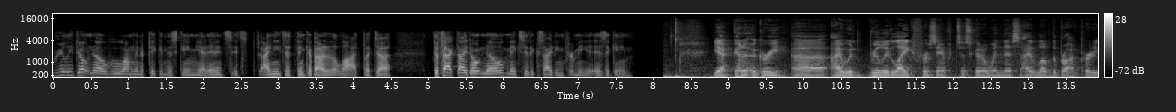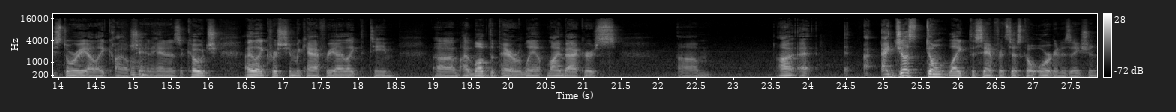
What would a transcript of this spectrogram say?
really don't know who I'm going to pick in this game yet, and it's it's I need to think about it a lot. But uh, the fact I don't know makes it exciting for me as a game. Yeah, gonna agree. Uh, I would really like for San Francisco to win this. I love the Brock Purdy story. I like Kyle Shanahan as a coach. I like Christian McCaffrey. I like the team. Um, I love the pair of linebackers. Um, I, I I just don't like the San Francisco organization.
